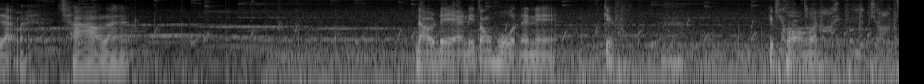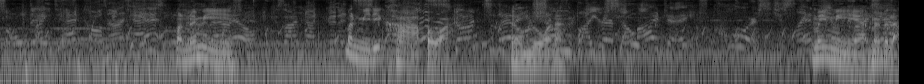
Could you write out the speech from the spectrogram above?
แล้วมาเช้าแล้วฮะ ดาวแดงนี่ต้องโหดแน่ๆเก็บ เก็บของก่อน Hide from the junk someday? Dad calls me daddy's มันไม่มี because I'm not good at มันมีที่คาปะวะเดี๋ยวผมดูก่อนนะ By yourself? my day. Of course, just like ไม่มีอะ ไม่เป็นไร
